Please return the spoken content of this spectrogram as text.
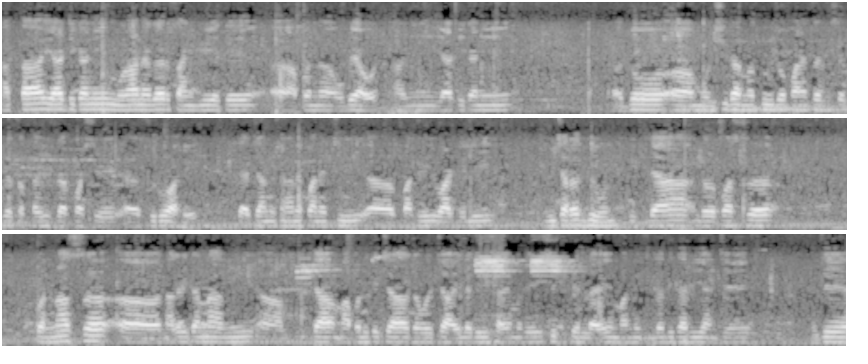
आता या ठिकाणी मुळानगर सांगवी येथे आपण उभे आहोत. आणि या ठिकाणी जो मुळशी धरणातून जो पाण्याचा विसर्ग सत्तावीस हजार पाचशे सुरू आहे त्याच्या अनुषंगाने पाण्याची पातळी वाढलेली विचारात घेऊन इथल्या जवळपास पन्नास नागरिकांना आम्ही त्या महापालिकेच्या जवळच्या आईलदेवी शाळेमध्ये शिफ्ट केलेलं आहे. मान्य जिल्हाधिकारी यांचे म्हणजे, जे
